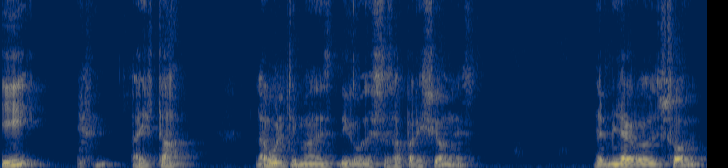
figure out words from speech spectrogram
Y ahí está la última, digo, de esas apariciones del milagro del sol.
